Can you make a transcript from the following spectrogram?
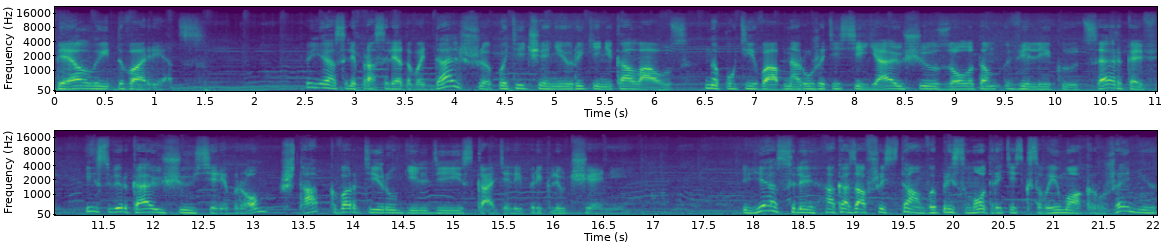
Белый Дворец. Если проследовать дальше по течению реки Николаус, на пути вы обнаружите сияющую золотом Великую Церковь и сверкающую серебром штаб-квартиру гильдии Искателей Приключений. Если, оказавшись там, вы присмотритесь к своему окружению,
